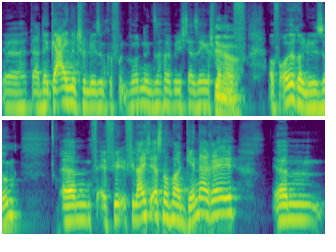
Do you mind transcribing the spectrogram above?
äh, da eine geeignete Lösung gefunden wurde. Insofern bin ich da sehr gespannt genau. auf, auf eure Lösung. Ähm, vielleicht erst noch mal generell, ähm,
